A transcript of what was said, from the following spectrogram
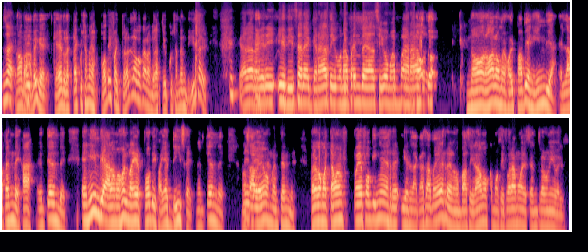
no, papi, que, que, tú la estás escuchando en Spotify, tú eres loco, caro, yo la estoy escuchando en Deezer. Claro, y, y Deezer es gratis, una pendeja así o más barato. No, no, a lo mejor, papi, en India es la pendeja, ¿entiendes? En India a lo mejor no hay Spotify, es Deezer, ¿me entiendes? No sabemos, ¿me entiendes? Pero como estamos en P fucking R y en la casa PR, nos vacilamos como si fuéramos el centro del universo.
